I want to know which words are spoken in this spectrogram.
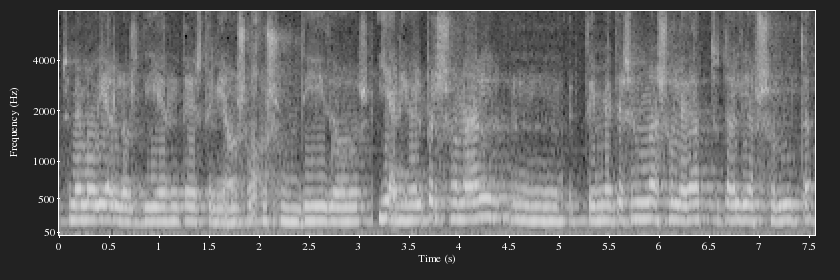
se me movían los dientes, tenía los ojos hundidos y a nivel personal mm, te metes en una soledad total y absoluta.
